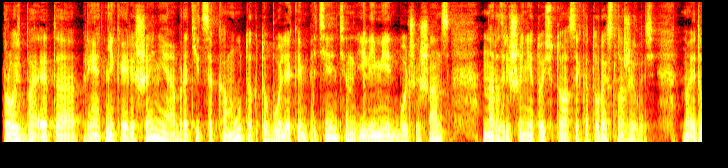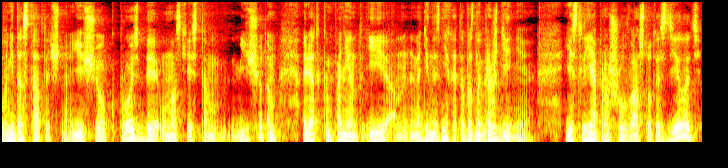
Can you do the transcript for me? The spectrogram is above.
Просьба– это принять некое решение, обратиться к кому-то, кто более компетентен или имеет больший шанс на разрешение той ситуации, которая сложилась. Но этого недостаточно. Еще к просьбе у нас есть там еще там ряд компонент, и один из них – это вознаграждение. Если я прошу вас что-то сделать,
